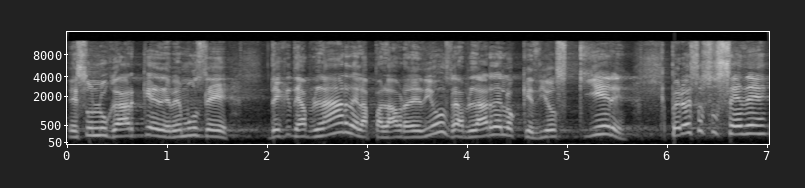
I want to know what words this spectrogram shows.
es un lugar que debemos de de, hablar de la palabra de Dios, de hablar de lo que Dios quiere. Pero eso sucede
